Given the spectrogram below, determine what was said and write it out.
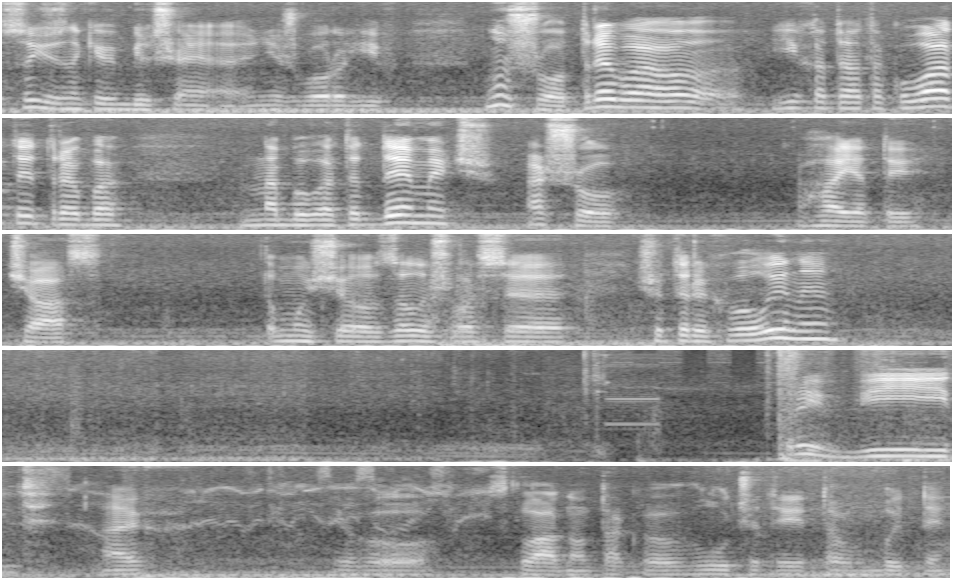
союзників більше, е, ніж ворогів. Ну що, треба їхати атакувати, треба набивати демедж. А що? Гаяти час. Тому що залишилося 4 хвилини. Привіт! Ах, його складно так влучити та вбити.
